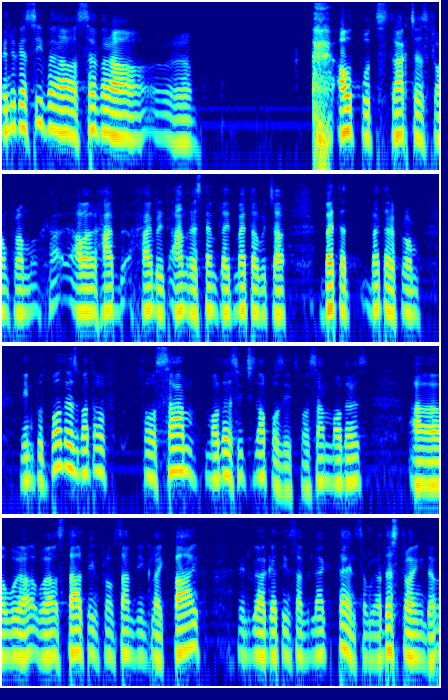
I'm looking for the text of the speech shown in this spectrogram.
And you can see there are several uh, output structures from, from our hybrid UNRES template method, which are better, better from input models, but of, for some models, which is opposite. For some models, uh, we, are, we are starting from something like 5, and we are getting something like 10, so we are destroying the,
